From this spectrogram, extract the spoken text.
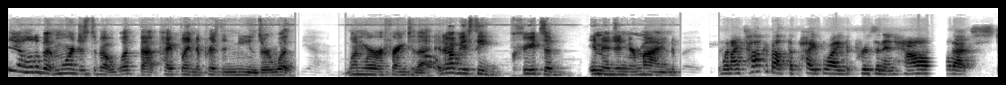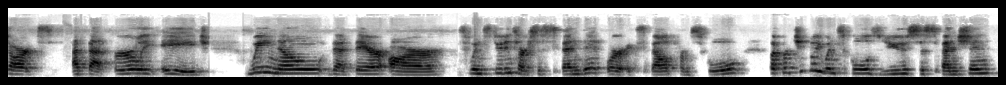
a little bit more just about what that pipeline to prison means or what when we're referring to that. It obviously creates an image in your mind. When I talk about the pipeline to prison and how that starts at that early age, we know that there are, when students are suspended or expelled from school, but particularly when schools use suspension,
